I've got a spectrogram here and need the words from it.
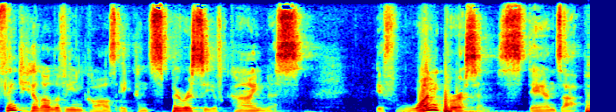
think Hillel Levine calls a conspiracy of kindness, if one person stands up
